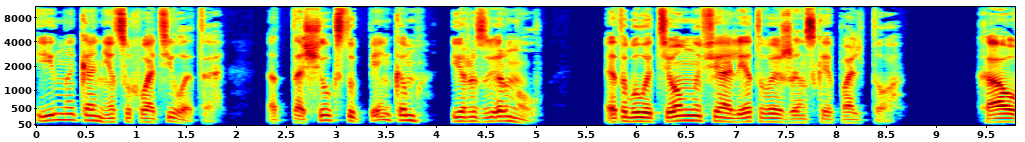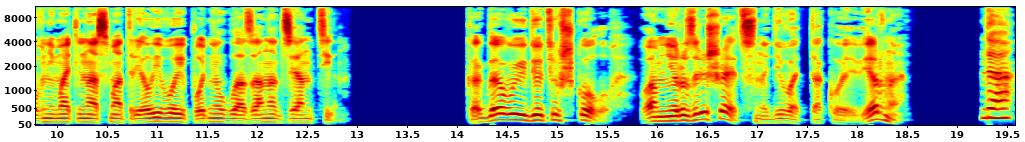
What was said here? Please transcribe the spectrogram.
и, наконец, ухватил это. Оттащил к ступенькам и развернул. Это было темно-фиолетовое женское пальто. Хао внимательно осмотрел его и поднял глаза на Дзянтин. «Когда вы идете в школу, вам не разрешается надевать такое, верно?» «Да».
